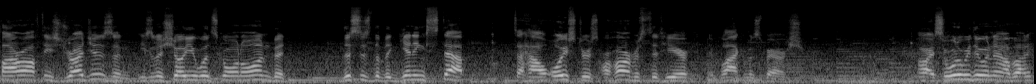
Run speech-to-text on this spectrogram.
fire off these dredges, and he's going to show you what's going on, but this is the beginning step to how oysters are harvested here in Plaquemines Parish. All right, so what are we doing now, buddy?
